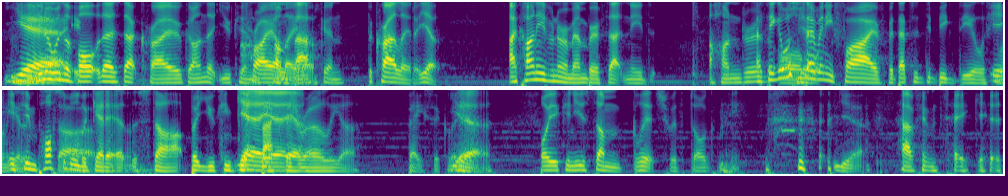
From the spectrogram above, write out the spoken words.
Yeah, You know in the it- vault there's that cryo gun that you can come back and the cryolator, yeah. I can't even remember if that needs hundred. I think it was or- 75, but that's a d- big deal if you It- want to it's get it at the impossible to start get it at the something. start, but you can get Yeah, back yeah, there yeah. earlier, basically. Yeah. Or you can use some glitch with dog meat. Yeah. Have him take it.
